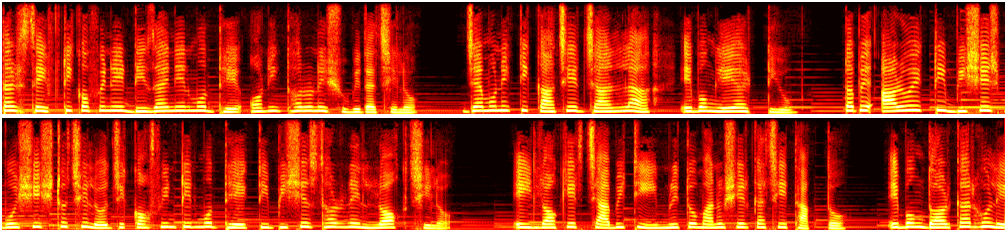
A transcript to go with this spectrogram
তার সেফটি কফিনের ডিজাইনের মধ্যে অনেক ধরনের সুবিধা ছিল, যেমন একটি কাঁচের জানলা এবং এয়ার টিউব তবে আরও একটি বিশেষ বৈশিষ্ট্য ছিল যে কফিনটির মধ্যে একটি বিশেষ ধরনের লক ছিল। এই লকের চাবিটি মৃত মানুষের কাছেই থাকত এবং দরকার হলে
